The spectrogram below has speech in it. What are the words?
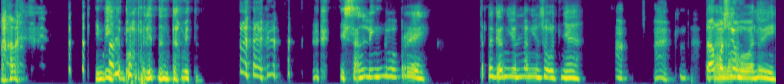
Hindi nagpapalit ng damit. Isang linggo pre. Talagang yun lang yung suot niya. Tapos Akala yung ko ano eh.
